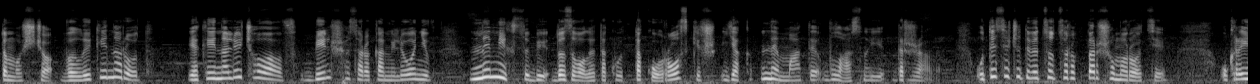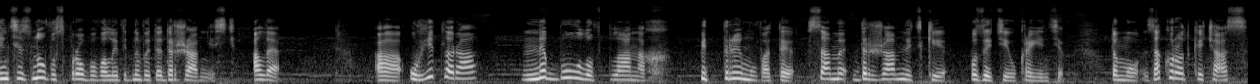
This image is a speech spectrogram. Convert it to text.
тому що великий народ, який налічував більше 40 мільйонів, не міг собі дозволити таку, таку розкіш, як не мати власної держави. У 1941 році українці знову спробували відновити державність, але а, у Гітлера не було в планах підтримувати саме державницькі позиції українців. Тому за короткий час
